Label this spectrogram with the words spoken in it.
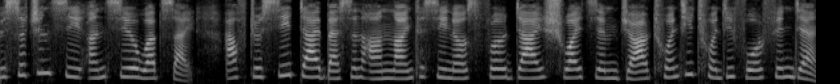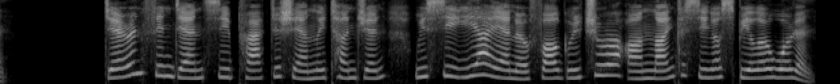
Besuchen Sie unsere Website, after Sie die besten Online-Casinos für die Schweiz im Jahr 2024 finden. Deren finden Sie praktisch Anleitungen, wie Sie ein erfolgreicher Online-Casino-Spieler werden.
